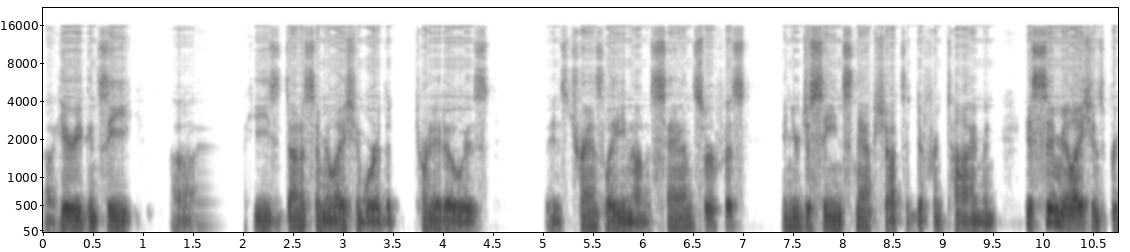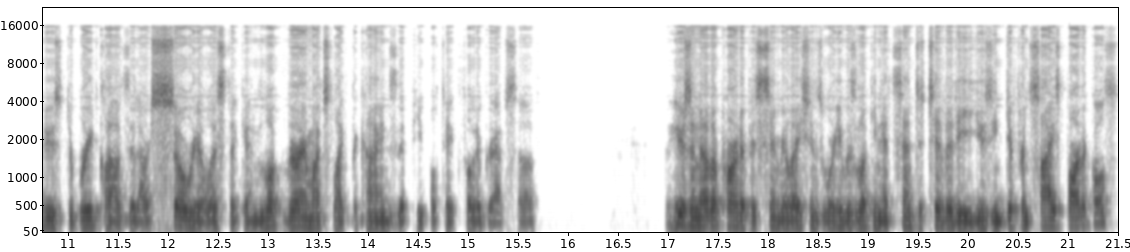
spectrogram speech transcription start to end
Uh, here you can see uh, he's done a simulation where the tornado is is translating on a sand surface and you're just seeing snapshots at different time and his simulations produce debris clouds that are so realistic and look very much like the kinds that people take photographs of. Here's another part of his simulations where he was looking at sensitivity using different size particles.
